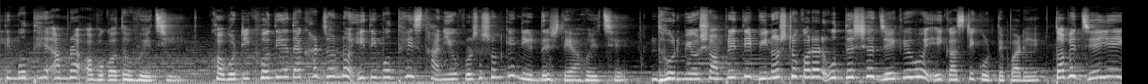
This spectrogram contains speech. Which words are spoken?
ইতিমধ্যে আমরা অবগত হয়েছি। খবরটি খতিয়ে দেখার জন্য ইতিমধ্যে স্থানীয় প্রশাসনকে নির্দেশ দেওয়া হয়েছে। ধর্মীয় সম্প্রীতি বিনষ্ট করার উদ্দেশ্যে যে কেউ এই কাজটি করতে পারে, তবে যেই এই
